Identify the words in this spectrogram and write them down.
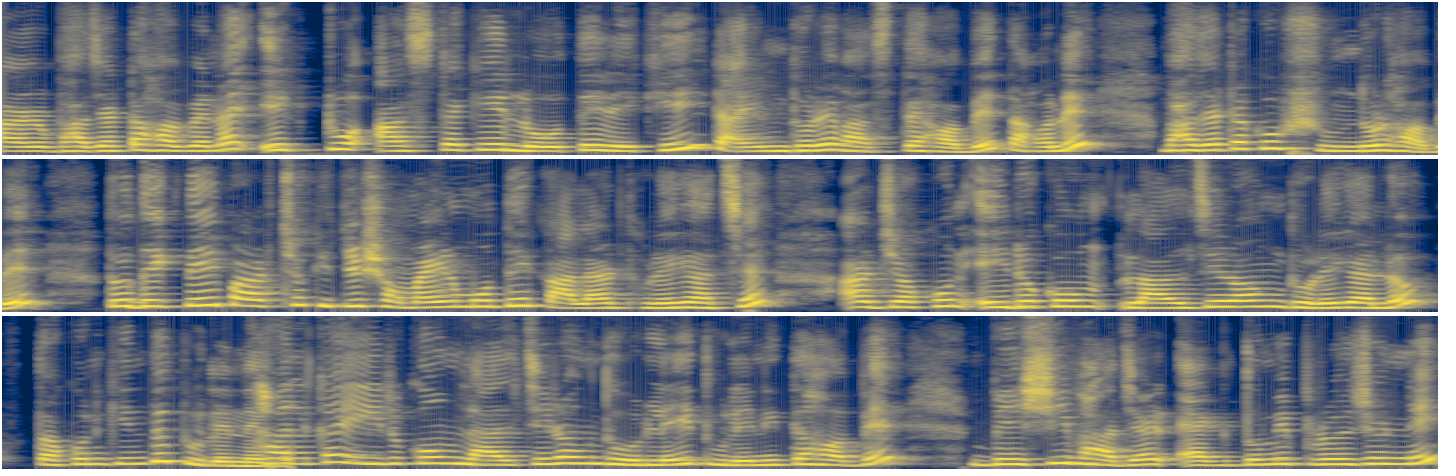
আর ভাজাটা হবে না। একটু আঁচটাকে লোতে রেখেই টাইম ধরে ভাজতে হবে, তাহলে ভাজাটা খুব সুন্দর হবে। তো দেখতেই পারছ কিছু সময়ের মধ্যে কালার ধরে গেছে। আর যখন এইরকম লালচে রং ধরে গেল তখন কিন্তু তুলে নেব। হালকা এইরকম লালচে রং ধরলেই তুলে নিতে হবে। বেশি ভাজার একদমই প্রয়োজন নেই।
